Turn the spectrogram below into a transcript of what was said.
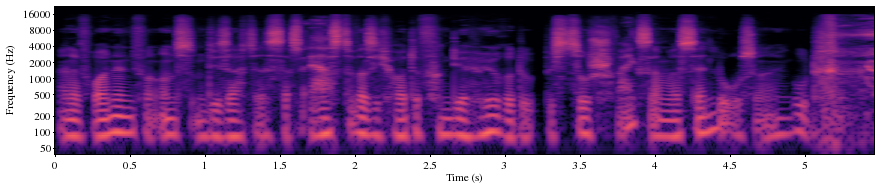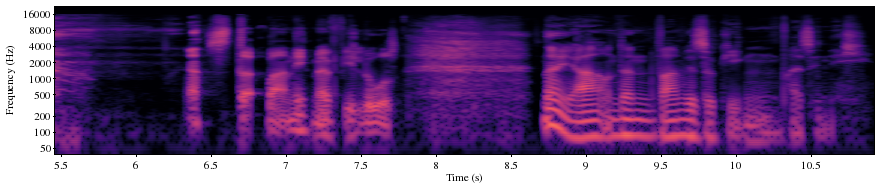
eine Freundin von uns und die sagte, das ist das Erste, was ich heute von dir höre. Du bist so schweigsam, was ist denn los? Na gut, da war nicht mehr viel los. Naja, und dann waren wir so gegen, weiß ich nicht.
